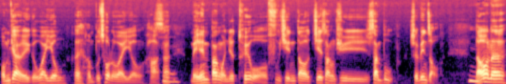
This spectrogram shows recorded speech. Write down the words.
我们家有一个外佣，哎，很不错的外佣，哈，他每天傍晚就推我父亲到街上去散步，随便走，然后呢，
